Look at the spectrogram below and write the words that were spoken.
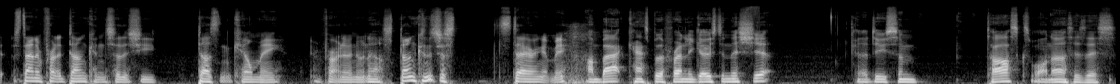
it, stand in front of Duncan so that she doesn't kill me in front of anyone else. Duncan's just staring at me. I'm back. Casper the Friendly Ghost in this shit. Gonna do some tasks. What on earth is this?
